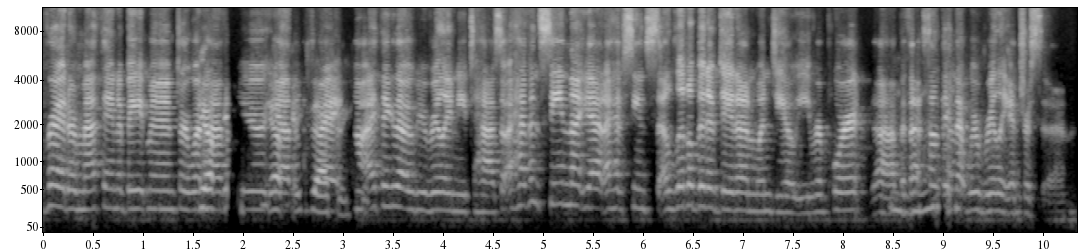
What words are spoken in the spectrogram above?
Right, or methane abatement or what yep. have you. Yep, yeah, exactly. Right. No, I think that would be really neat to have. So I haven't seen that yet. I have seen a little bit of data in one DOE report, uh, mm-hmm. but that's mm-hmm. something that we're really interested in.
